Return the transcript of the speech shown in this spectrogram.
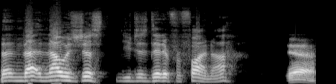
then that and that was just you just did it for fun, huh? Yeah,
